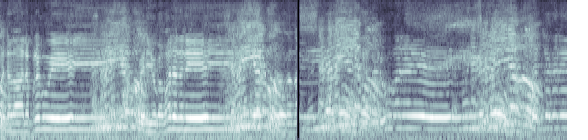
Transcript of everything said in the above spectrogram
അന്നദാന പ്രഭുവേ കലിയുഗ വരദനേ. രൂപനേ രക്ഷകനേ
